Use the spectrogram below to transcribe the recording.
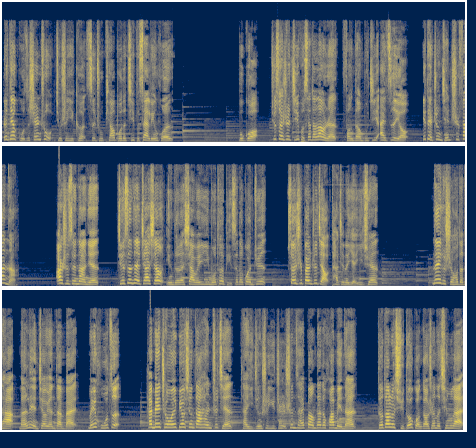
人家骨子深处就是一颗四处漂泊的吉普赛灵魂。不过，就算是吉普赛的浪人，放荡不羁、爱自由，也得挣钱吃饭呐。二十岁那年，杰森在家乡赢得了夏威夷模特比赛的冠军，算是半只脚踏进了演艺圈。那个时候的他，满脸胶原蛋白，没胡子，还没成为彪形大汉之前，他已经是一只身材棒呆的花美男，得到了许多广告商的青睐。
